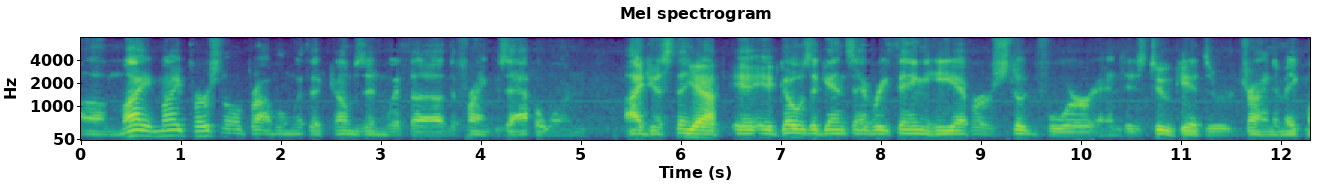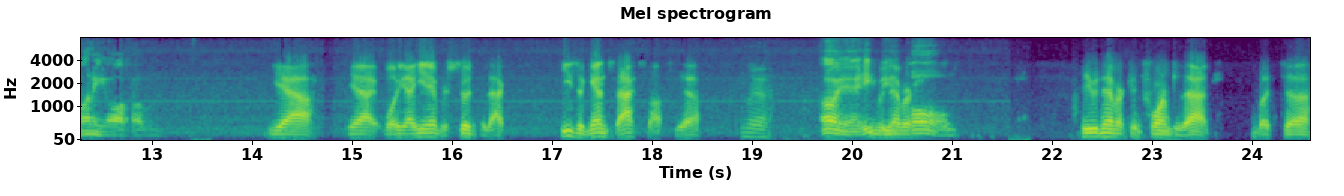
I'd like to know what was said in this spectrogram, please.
Um, my my personal problem with it comes in with uh, the Frank Zappa one. I just think Yeah. it, it, it goes against everything he ever stood for, and his two kids are trying to make money off of him. Yeah, yeah. Well, yeah, he never stood for that. He's against that stuff. Yeah, Yeah. Oh yeah, he'd He would be never- appalled. he would never conform to that. But uh,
